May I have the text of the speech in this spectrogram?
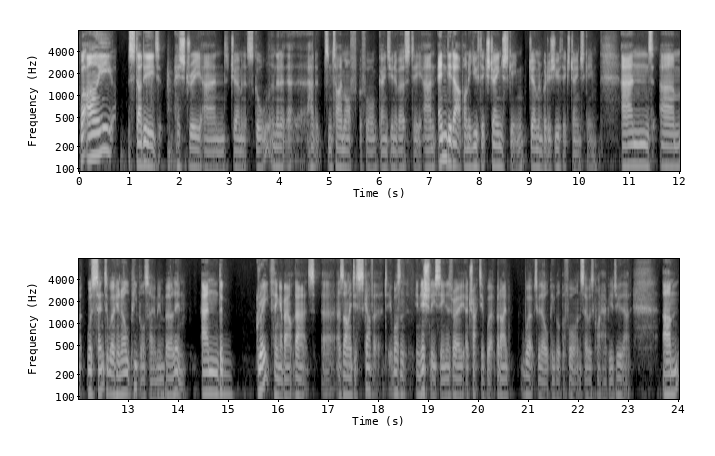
Well, I studied history and German at school, and then uh, had some time off before going to university, and ended up on a youth exchange scheme, German British youth exchange scheme, and um, was sent to work in an old people's home in Berlin. And the great thing about that, uh, as I discovered, it wasn't initially seen as very attractive work, but I'd worked with old people before, and so was quite happy to do that. Um,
